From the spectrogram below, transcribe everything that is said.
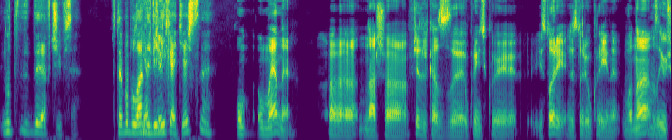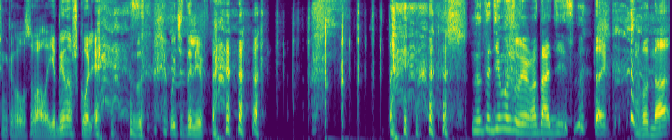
Ну, ти де вчився? В тебе була Я не вчився. Велика Отечественна? У, у мене е, наша вчителька з української історії, з історії України, вона Мгм. за Ющенка голосувала. Єдина в школі з учителів. Ну, тоді можливо, так, дійсно. Так, вона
